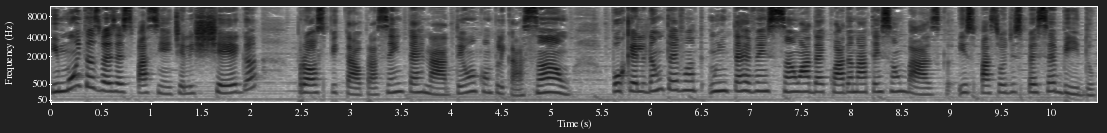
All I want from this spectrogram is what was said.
e muitas vezes esse paciente, ele chega para o hospital para ser internado, tem uma complicação, porque ele não teve uma, uma intervenção adequada na atenção básica, isso passou despercebido.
